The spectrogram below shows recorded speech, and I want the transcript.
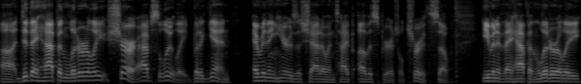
Uh, did they happen literally? Sure, absolutely. But again, everything here is a shadow and type of a spiritual truth. So even if they happen literally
